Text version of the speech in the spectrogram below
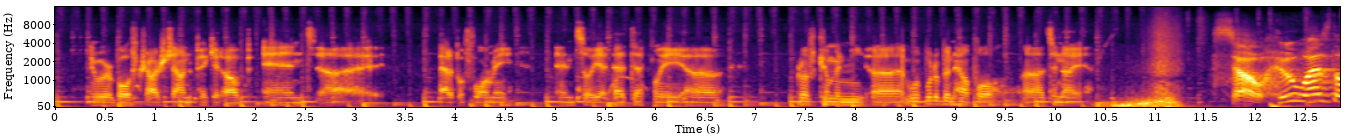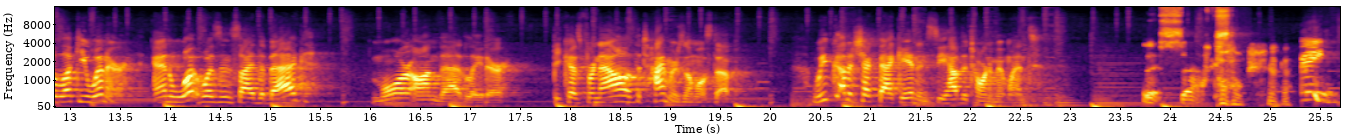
and we were both crouched down to pick it up, and uh, had it before me. And so yeah, that definitely uh, would have come in, uh, would would have been helpful uh, tonight. So, who was the lucky winner? And what was inside the bag? More on that later. Because for now, the timer's almost up. We've got to check back in and see how the tournament went. This sucks. Right,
